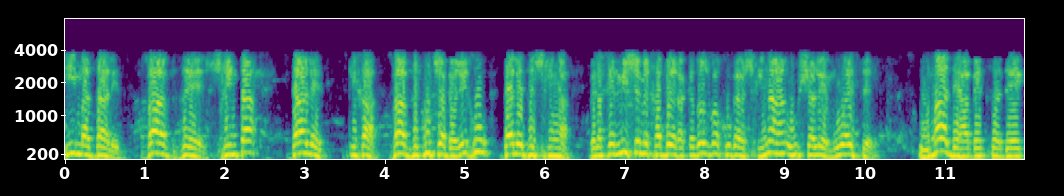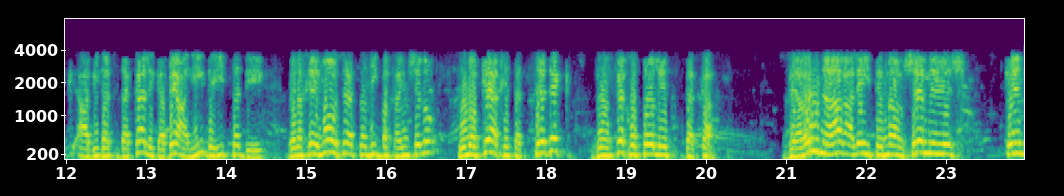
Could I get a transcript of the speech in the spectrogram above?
עם הד'. ו' זה שכינתה, ד', סליחה, ו' זה קודשא בריחו, ד' זה שכינה. ולכן מי שמחבר הקדוש ברוך הוא והשכינה הוא שלם, הוא עשר. ומה דהווה צדק, עבידת צדקה לגבי עני דאי צדיק, ולכן מה עושה הצדיק בחיים שלו? הוא לוקח את הצדק והופך אותו לצדקה. וההוא נהר עלי תמר שמש, כן,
